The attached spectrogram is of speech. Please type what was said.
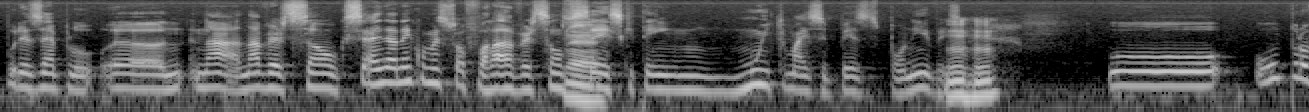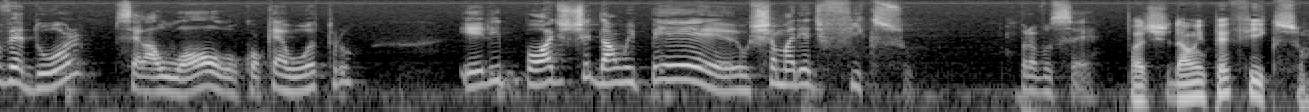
por exemplo, uh, na, na versão, que você ainda nem começou a falar, a versão é. 6, que tem muito mais IPs disponíveis, uhum. o, um provedor, sei lá, o UOL ou qualquer outro, ele pode te dar um IP, eu chamaria de fixo para você. Pode te dar um IP fixo.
